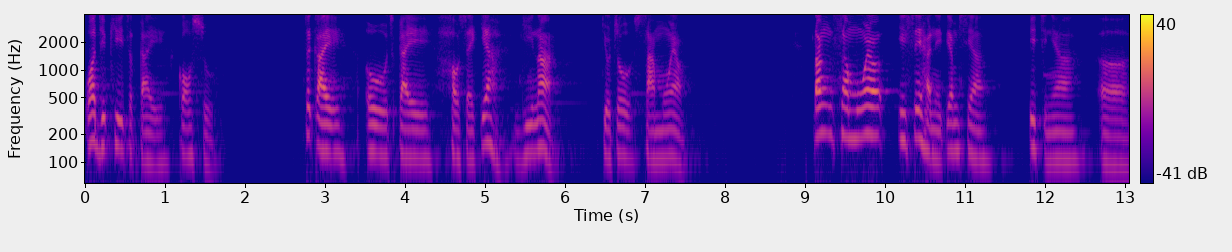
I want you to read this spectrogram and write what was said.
我入去这个故事，这个有一个后生仔囡仔，叫做 Samuel。当 Samuel 一些行的点下，伊一样呃？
